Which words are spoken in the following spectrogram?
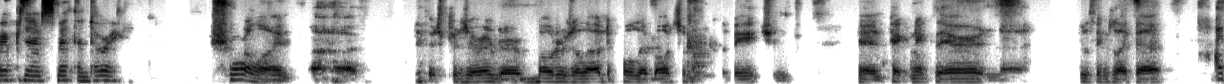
Representative Smith and Dory. shoreline, uh, if it's preserved, are boaters allowed to pull their boats along the beach and, and picnic there and, uh, do things like that? I-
